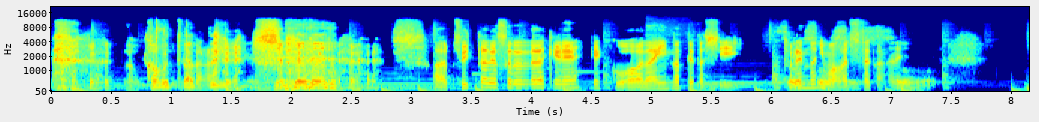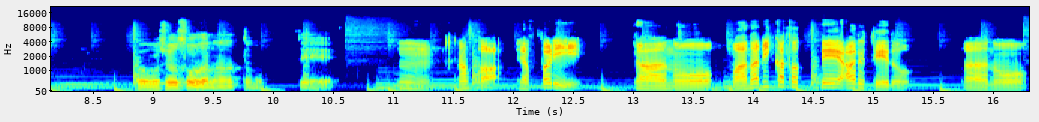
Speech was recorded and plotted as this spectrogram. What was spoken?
かぶったっていうね。あ、ツイッターでそれだけね、結構話題になってたし、トレンドにも上がってたからね。そうそうそう面白そうだなと思って、うん、なんか、やっぱり、あの、学び方ってある程度、あの、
